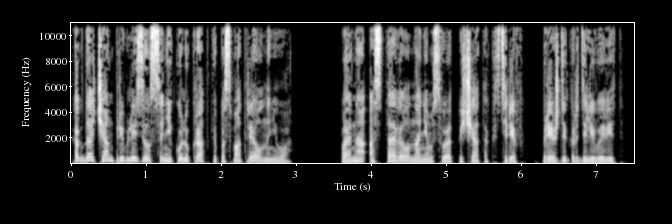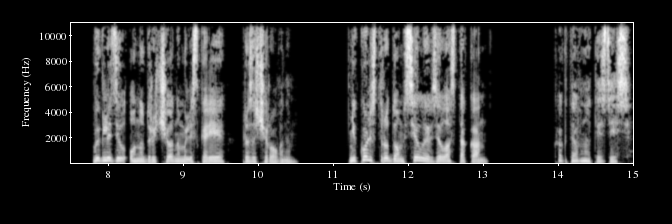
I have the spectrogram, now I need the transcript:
Когда Чан приблизился, Николь украдкой посмотрела на него. Война оставила на нем свой отпечаток, стерев прежде горделивый вид. Выглядел он удрученным или, скорее, разочарованным. Николь с трудом села и взяла стакан. «Как давно ты здесь?»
